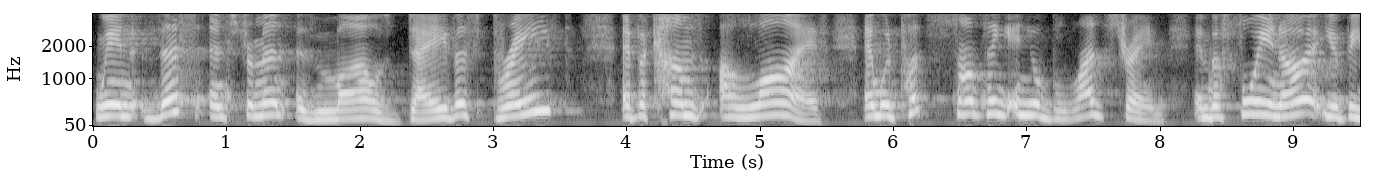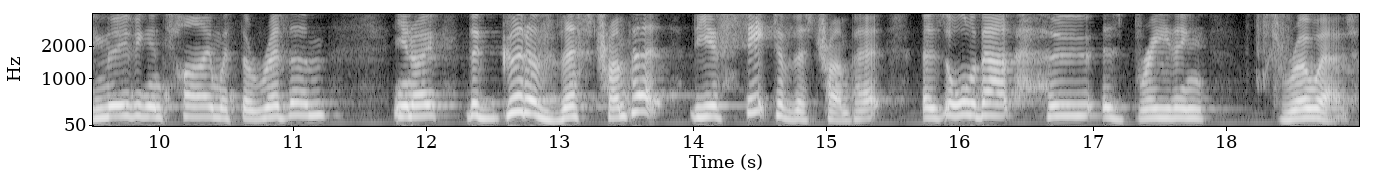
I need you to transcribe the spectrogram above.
When this instrument is Miles Davis breathed, it becomes alive and would put something in your bloodstream. And before you know it, you'd be moving in time with the rhythm. You know, the good of this trumpet, the effect of this trumpet, is all about who is breathing through it.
